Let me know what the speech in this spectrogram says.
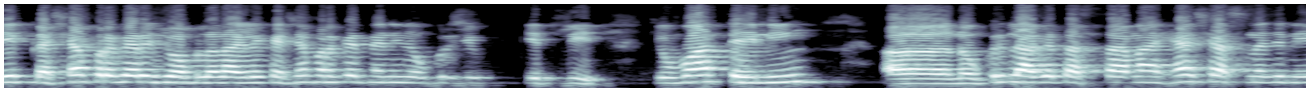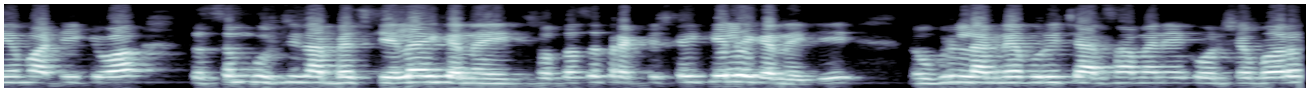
ते कशा प्रकारे जॉबला लागले? कशा प्रकारे त्यांनी नोकरी घेतली? किंवा त्यांनी नोकरी लागत असताना ह्या शासनाचे नियम अटी किंवा तत्सम गोष्टीचा अभ्यास केलाय का नाही? स्वतःच प्रॅक्टिस काही केलंय का नाही? की नोकरी लागण्यापूर्वी चार सहा महिने एक वर्षभर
